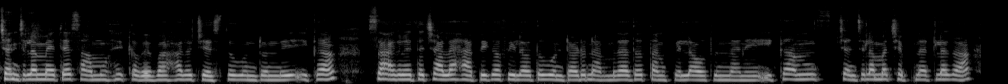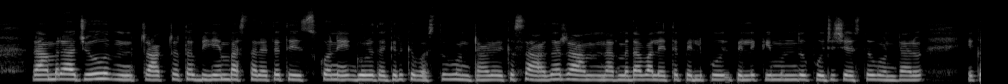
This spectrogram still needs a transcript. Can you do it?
చంచలమ్మ అయితే సామూహిక వివాహాలు చేస్తూ ఉంటుంది. ఇక సాగర్ అయితే చాలా హ్యాపీగా ఫీల్ అవుతూ ఉంటాడు. నర్మదాతో తనకు పెళ్ళి అవుతుందని. ఇక చంచలమ్మ చెప్పినట్లుగా రామరాజు ట్రాక్టర్తో బియ్యం బస్తాలు అయితే తీసుకొని గుడి దగ్గరికి వస్తూ ఉంటాడు. ఇక సాగర్ రామ్ నర్మదా వాళ్ళైతే పెళ్ళి పూ పెళ్ళికి ముందు పూజ చేస్తూ ఉంటారు. ఇక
